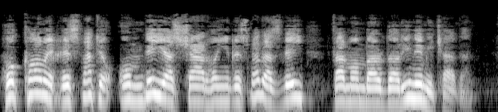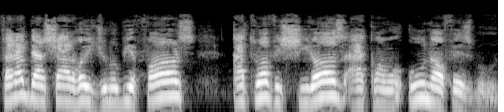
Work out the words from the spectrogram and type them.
حکام قسمت عمده ای از شهرهای این قسمت از وی فرمانبرداری نمی کردن. فقط در شهرهای جنوبی فارس اطراف شیراز احکام او نافذ بود.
